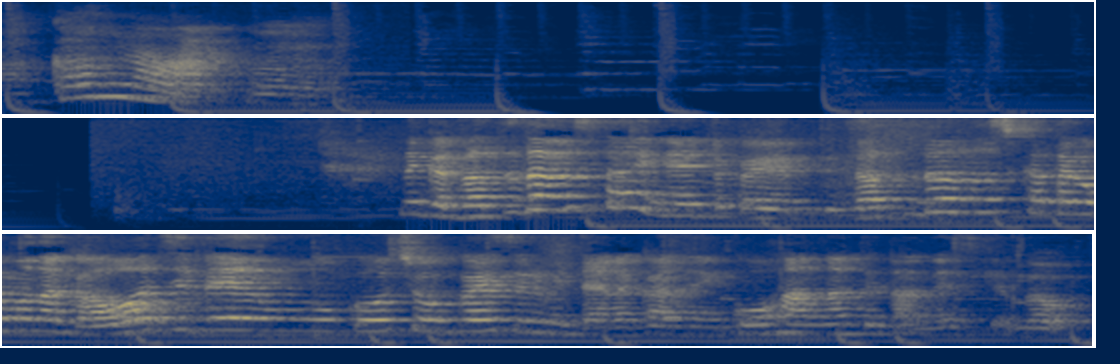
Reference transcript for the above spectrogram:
わかんなうんなんか雑談したいねとか言って雑談の仕方がもうなんか淡路弁をこう紹介するみたいな感じに後半になってたんですけど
